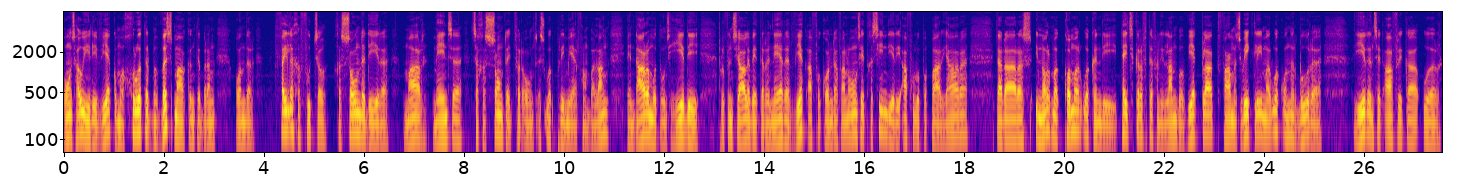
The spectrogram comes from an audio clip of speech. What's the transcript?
Ons hou hierdie week om 'n groter bewusmaking te bring onder veilige voedsel, gesonde diere, maar mense se gesondheid vir ons is ook primêr van belang en daarom moet ons hierdie provinsiale veterinêre week afgekondig van ons het gesien deur die afgelope paar jare dat daar is enorme kommer ook in die tydskrifte van die Landbou Weekblad, Farmers Weekly, maar ook onder boere hier in Suid-Afrika oor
